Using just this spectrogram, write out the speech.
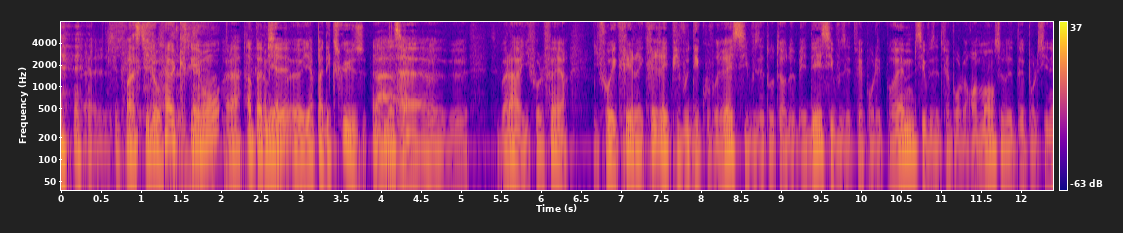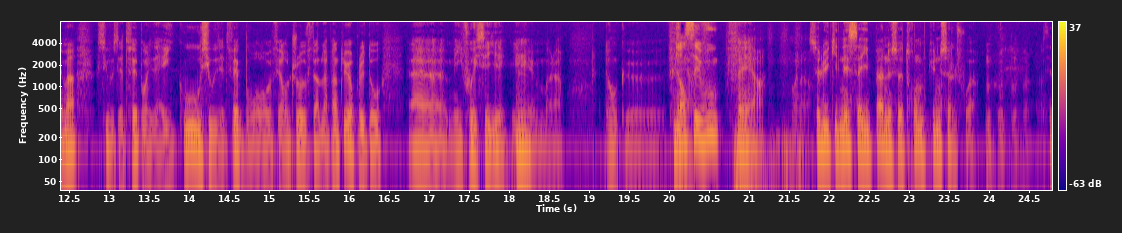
Euh, Tu prends un stylo. Un crayon, voilà. un papier. Il n'y a, euh, a pas d'excuse. Ah, sûr. euh, euh, voilà, il faut le faire. Il faut écrire, écrire, et puis vous découvrirez si vous êtes auteur de BD, si vous êtes fait pour les poèmes, si vous êtes fait pour le roman, si vous êtes fait pour le cinéma, si vous êtes fait pour les haïkus, ou si vous êtes fait pour faire autre chose, faire de la peinture plutôt. Euh, mais il faut essayer. Et voilà. Donc, euh. Lancez-vous. Faire. Voilà. Celui qui n'essaye pas ne se trompe qu'une seule fois.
